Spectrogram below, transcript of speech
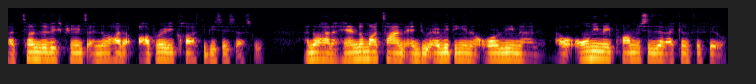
I have tons of experience. I know how to operate a class to be successful. I know how to handle my time and do everything in an orderly manner. I will only make promises that I can fulfill.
